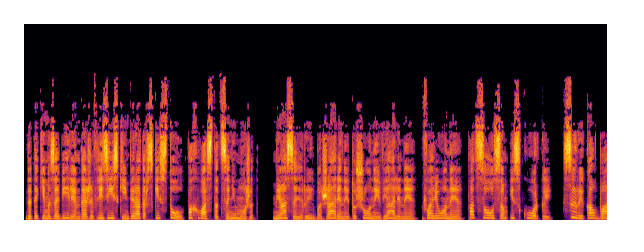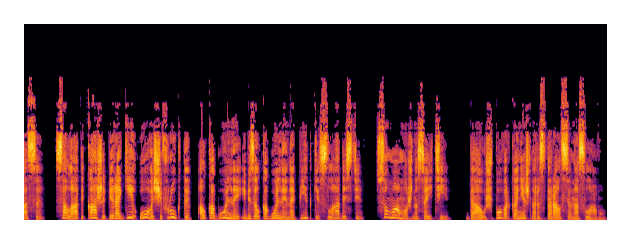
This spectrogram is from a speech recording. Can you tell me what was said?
Да таким изобилием даже фризийский императорский стол похвастаться не может. Мясо и рыба, жареные, тушеные, вяленые, вареные, под соусом и с коркой, сырые колбасы, салаты, каши, пироги, овощи, фрукты, алкогольные и безалкогольные напитки, сладости. С ума можно сойти. Да уж, повар, конечно, расстарался на славу.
